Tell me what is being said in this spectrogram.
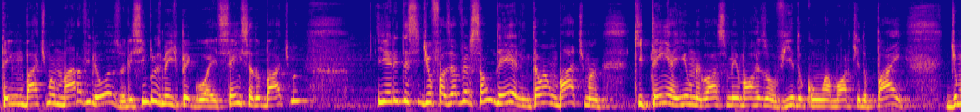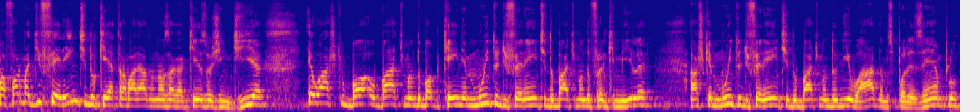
tem um Batman maravilhoso. Ele simplesmente pegou a essência do Batman, e ele decidiu fazer a versão dele. Então é um Batman que tem aí um negócio meio mal resolvido com a morte do pai, de uma forma diferente do que é trabalhado nas HQs hoje em dia. Eu acho que o, o Batman do Bob Kane é muito diferente do Batman do Frank Miller. Acho que é muito diferente do Batman do Neil Adams, por exemplo,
